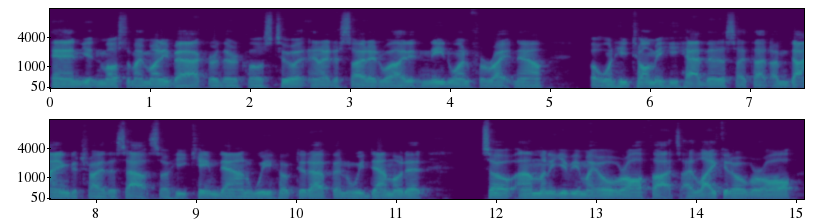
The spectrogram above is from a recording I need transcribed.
and getting most of my money back, or they're close to it. And I decided, well, I didn't need one for right now. But when he told me he had this, I thought, I'm dying to try this out. So he came down, we hooked it up, and we demoed it. So I'm going to give you my overall thoughts. I like it overall,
